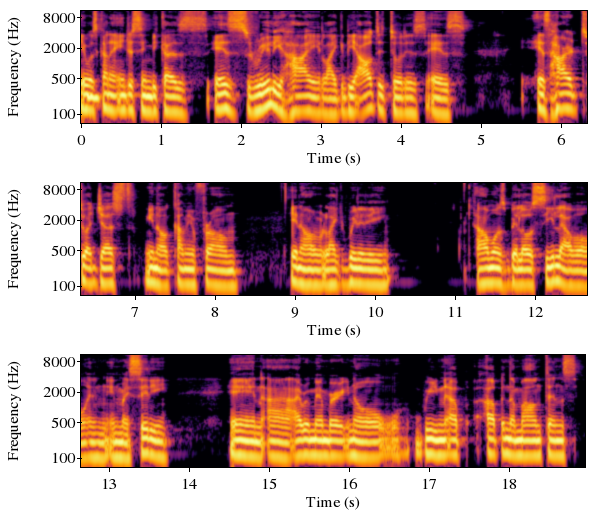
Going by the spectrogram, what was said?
it was kind of interesting because it's really high. Like the altitude is is it's hard to adjust, you know, coming from, you know, like really almost below sea level in, in my city. And uh, I remember, you know, being up up in the mountains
